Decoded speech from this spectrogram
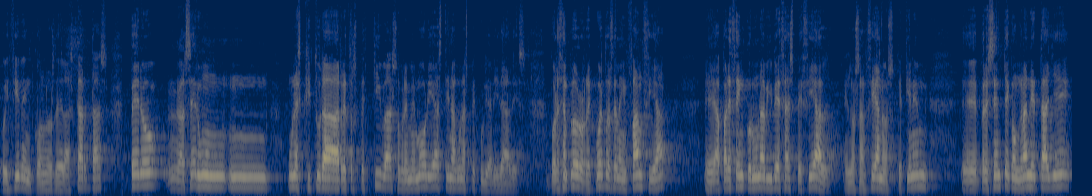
coinciden con los de las cartas, pero eh, al ser una escritura retrospectiva sobre memorias tiene algunas peculiaridades. Por ejemplo, los recuerdos de la infancia eh, aparecen con una viveza especial en los ancianos, que tienen eh, presente con gran detalle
